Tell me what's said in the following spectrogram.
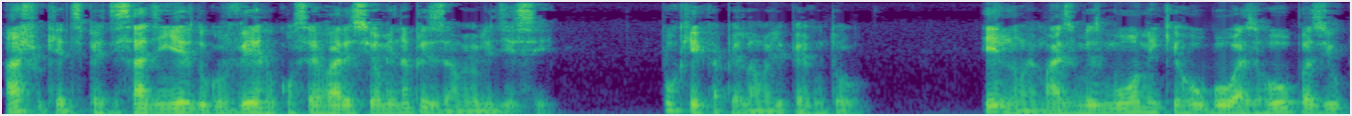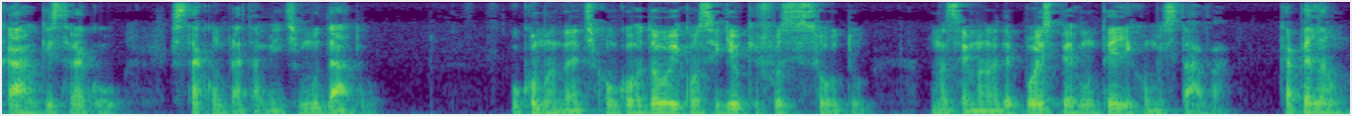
Acho que é desperdiçar dinheiro do governo conservar esse homem na prisão, eu lhe disse. Por que, capelão? ele perguntou. Ele não é mais o mesmo homem que roubou as roupas e o carro que estragou. Está completamente mudado. O comandante concordou e conseguiu que fosse solto. Uma semana depois perguntei-lhe como estava. Capelão,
